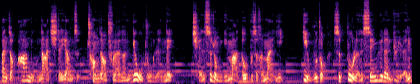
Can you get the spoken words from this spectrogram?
按照阿努纳奇的样子创造出来了六种人类。前四种宁玛都不是很满意，第五种是不能生育的女人，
